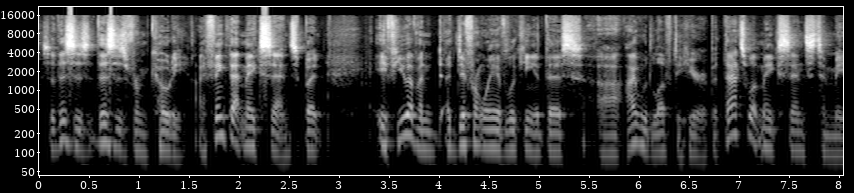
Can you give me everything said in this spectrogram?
So this is this is from Cody. I think that makes sense, but if you have a, a different way of looking at this, uh, I would love to hear it. But that's what makes sense to me.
